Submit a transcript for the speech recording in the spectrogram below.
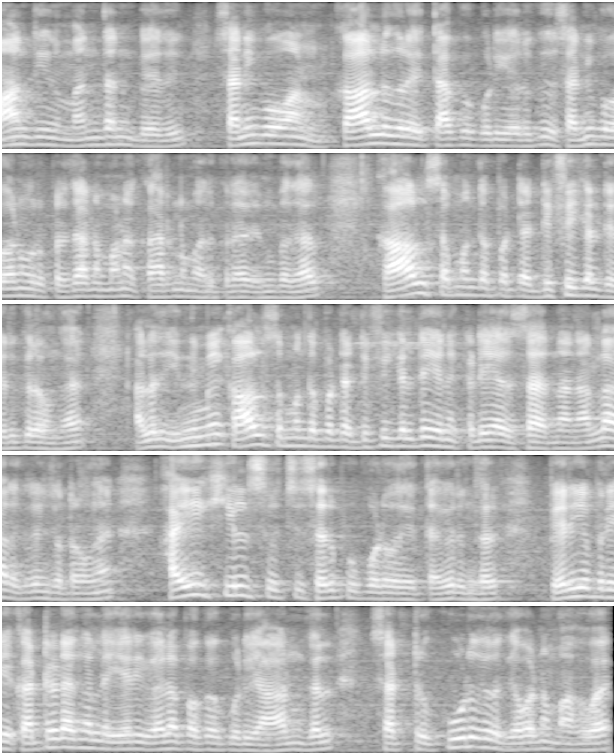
மாந்தி மந்தன் பேர் சனி பகவான் கால்களை தாக்கக்கூடியவருக்கு சனி பகவான் ஒரு பிரதானமான காரணமாக இருக்கிறார் என்பதால் கால் சம்பந்தப்பட்ட டிஃபிகல்ட் இருக்கிறவங்க அல்லது இனிமேல் கால் சம்பந்தப்பட்ட டிஃபிகல்ட்டே எனக்கு கிடையாது சார் நான் நல்லா இருக்கிறேன்னு சொல்கிறவங்க ஹை ஹீல்ஸ் வச்சு செருப்பு போடுவதை தவிருங்கள். பெரிய பெரிய கட்டடங்களில் ஏறி வேலை பார்க்கக்கூடிய ஆண்கள் சற்று கூடுதல் கவனமாக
